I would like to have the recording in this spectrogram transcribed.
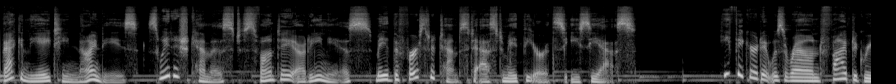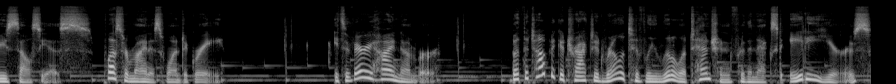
Back in the 1890s, Swedish chemist Svante Arrhenius made the first attempts to estimate the Earth's ECS. Figured it was around 5 degrees Celsius, plus or minus 1 degree. It's a very high number, but the topic attracted relatively little attention for the next 80 years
